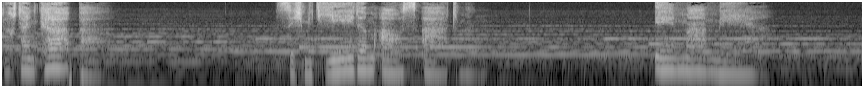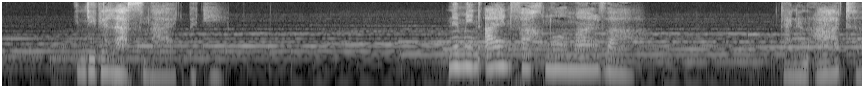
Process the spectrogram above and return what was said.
Doch dein Körper sich mit jedem Ausatmen. Immer mehr in die Gelassenheit begibt. Nimm ihn einfach nur mal wahr, deinen Atem.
